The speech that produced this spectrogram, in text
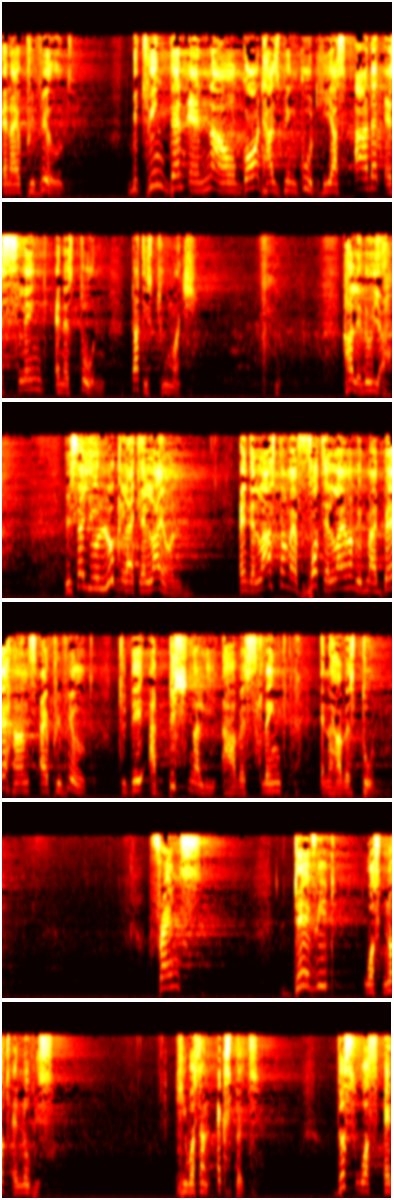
and I prevailed. Between then and now, God has been good. He has added a sling and a stone. That is too much. Hallelujah. He said, You look like a lion. And the last time I fought a lion with my bare hands, I prevailed. Today, additionally, I have a sling and I have a stone. Friends, David was not a novice, he was an expert. This was a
